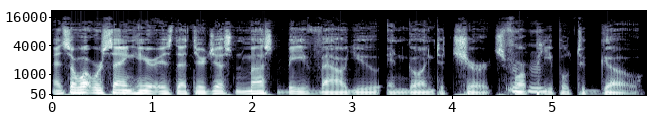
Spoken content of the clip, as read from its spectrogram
And so what we're saying here is that there just must be value in going to church for mm-hmm. people to go.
